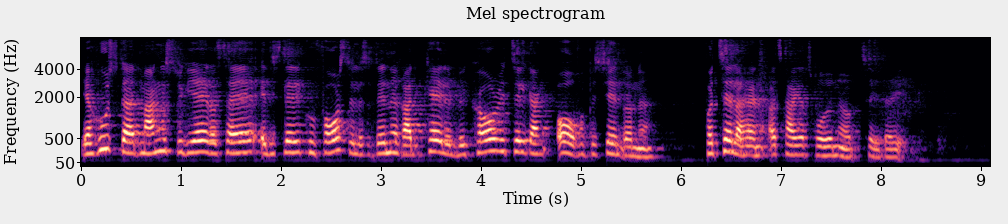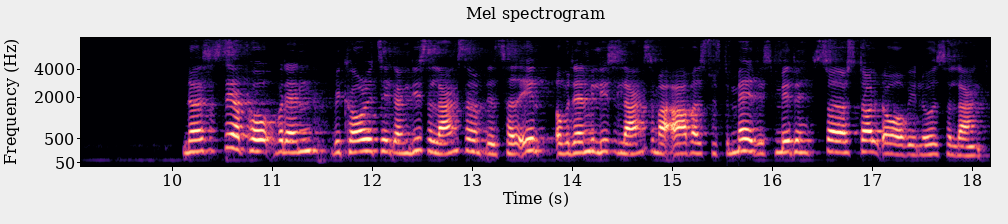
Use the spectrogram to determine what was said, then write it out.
Jeg husker, at mange psykiater sagde, at de slet ikke kunne forestille sig denne radikale recovery-tilgang over for patienterne, fortæller han og trækker trådene op til i dag. Når jeg så ser på, hvordan recovery-tilgangen lige så langsomt er blevet taget ind, og hvordan vi lige så langsomt har arbejdet systematisk med det, så er jeg stolt over, at vi er nået så langt.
